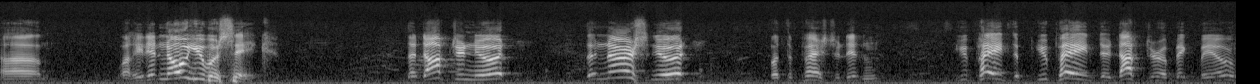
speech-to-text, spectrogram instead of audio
uh, well, he didn't know you were sick. The doctor knew it, the nurse knew it, but the pastor didn't. You paid the you paid the doctor a big bill,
